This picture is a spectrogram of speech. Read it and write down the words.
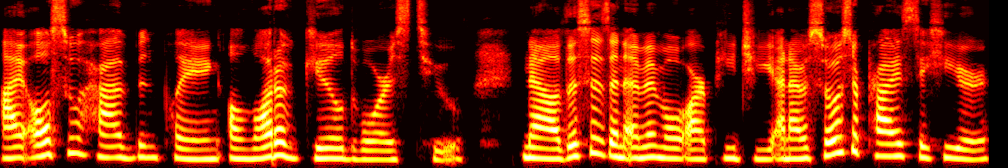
I also have been playing a lot of Guild Wars 2. Now, this is an MMORPG and I was so surprised to hear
